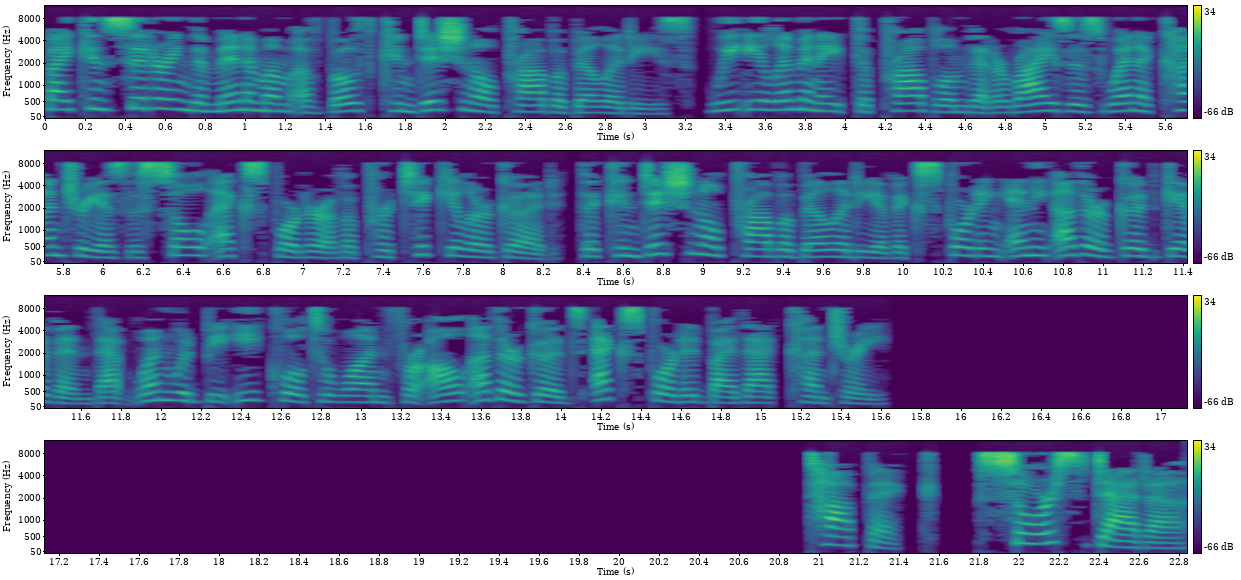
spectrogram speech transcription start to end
by considering the minimum of both conditional probabilities, we eliminate the problem that arises when a country is the sole exporter of a particular good, the conditional probability of exporting any other good given that one would be equal to 1 for all other goods exported by that country. Topic. Source data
